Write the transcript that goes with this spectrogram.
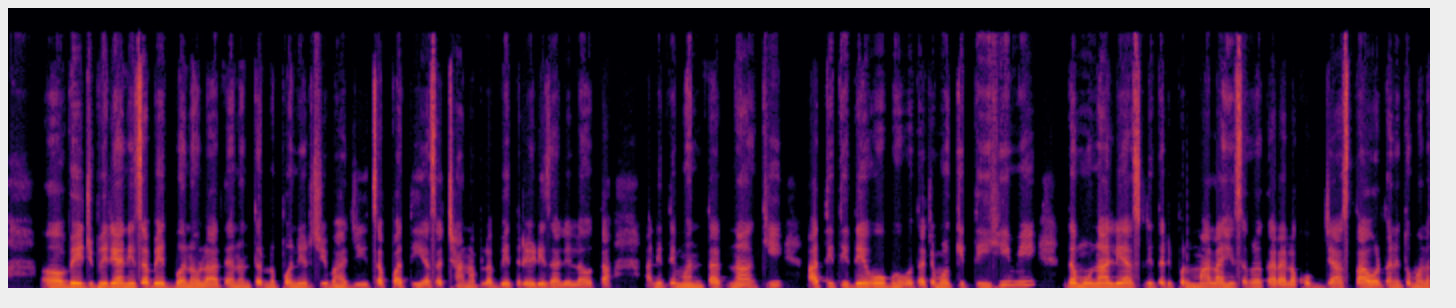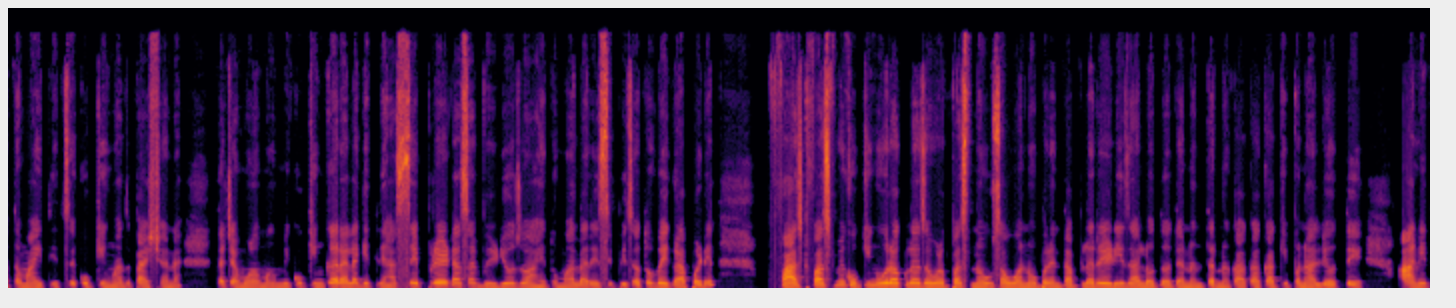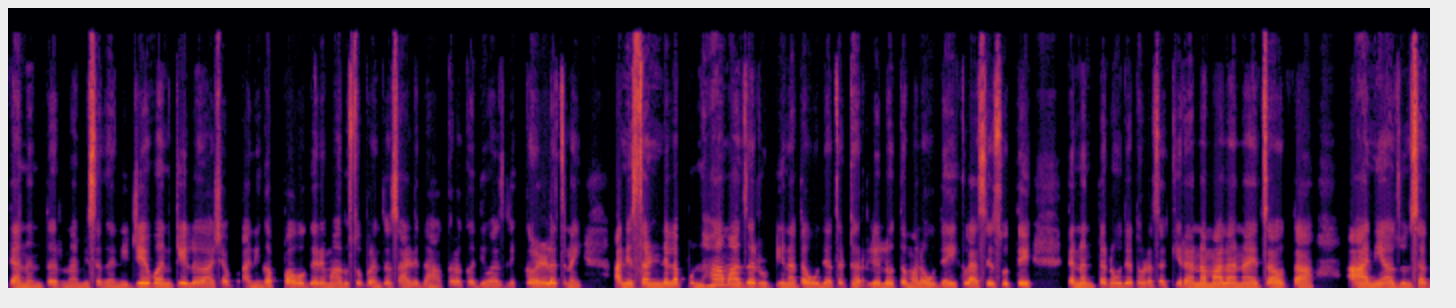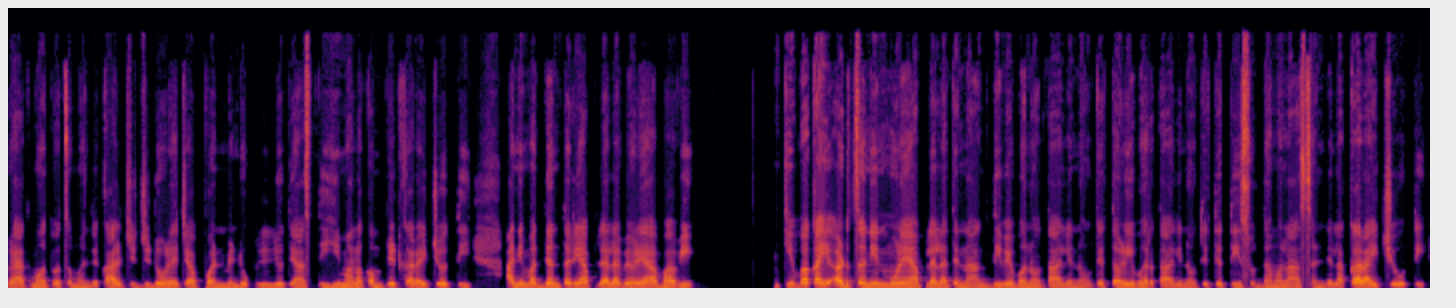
व्हेज बिर्याणीचा बेत बनवला. त्यानंतर पनीरची भाजी, चपाती असा छान आपला बेत रेडी झालेला होता. आणि ते म्हणतात ना, की "अतिथी देवो भव." त्याच्यामुळे कितीही मी दमून आली असली तरी पण मला हे सगळं करायला खूप जास्त आवडतं आणि तुम्हाला तर माहितीच आहे कुकिंग माझं पॅशन आहे. त्याच्यामुळे मग मी कुकिंग करायला घेतली. हा सेपरेट असा व्हिडिओ जो आहे तुम्हाला रेसिपीचा तो वेगळा पडेल. फास्ट-फास्ट मी कुकिंग उरकलं. जवळपास नऊ सव्वा नऊ पर्यंत आपलं रेडी झालं होतं. त्यानंतरनं काका-काकी पण आले होते आणि त्यानंतरनं आम्ही सगळ्यांनी जेवण केलं अशा आणि गप्पा वगैरे माणूसोपर्यंत साडे दहा अकरा कधी वाजले कळलंच नाही. आणि संडेला पुन्हा माझं रुटीन आता उद्याचं ठरलेलं होतं. मला उद्याही क्लासेस होते. त्यानंतर उद्या थोडासा किराणा माल आणायचा होता आणि अजून सगळ्यात महत्त्वाचं म्हणजे कालची जी डोळ्याची अपॉइंटमेंट हुकलेली होती, आज तीही मला कंप्लीट करायची होती आणि मध्यंतरी आपल्याला वेळेअभावी किंवा काही अडचणींमुळे आपल्याला ते नागदिवे बनवता आले नव्हते, तळी भरता आली नव्हती, तर ती सुद्धा मला आज संडेला करायची होती.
